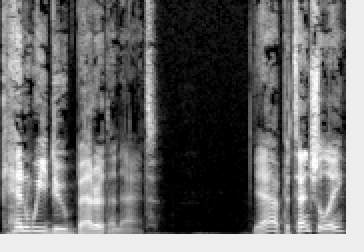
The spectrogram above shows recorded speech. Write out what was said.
Can we do better than that? Yeah, potentially,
